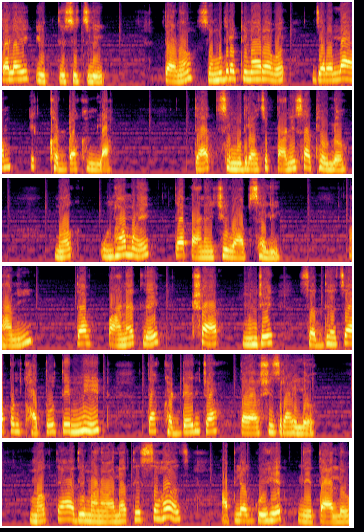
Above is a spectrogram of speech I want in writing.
त्याला एक युक्ती सुचली. त्यानं समुद्र किनाऱ्यावर जरा लांब एक खड्डा खणला. त्यात समुद्राचं पाणी साठवलं. मग उन्हामुळे त्या पाण्याची वाफ झाली. आणि त्या पाण्यातले क्षार म्हणजे सध्याचं आपण खातो ते मीठ त्या खड्ड्यांच्या तळाशीच राहिलं. मग त्या अधिमानवाला ते सहज आपल्या गुहेत नेता आलं.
